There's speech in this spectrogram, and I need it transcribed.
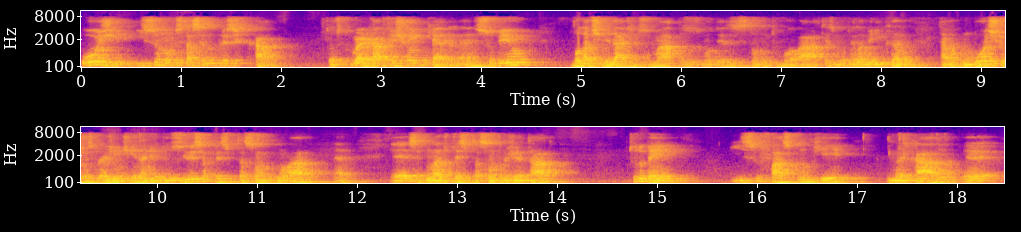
hoje isso não está sendo precificado. Tanto que o mercado fechou em queda. Né? Ele subiu, volatilidade dos mapas, os modelos estão muito voláteis. O modelo americano estava com boas chuvas para a Argentina, reduziu essa precipitação acumulada, né? É, esse acumulado de precipitação projetado. Tudo bem. Isso faz com que o mercado é,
